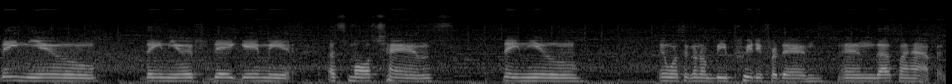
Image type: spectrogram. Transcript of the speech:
they knew they knew if they gave me a small chance, they knew it wasn't gonna be pretty for them, and that's what happened.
